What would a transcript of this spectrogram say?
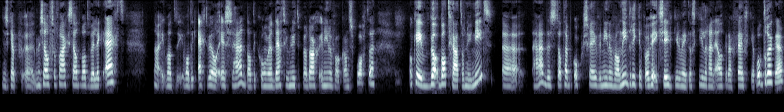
Dus ik heb uh, mezelf de vraag gesteld: wat wil ik echt? Nou, wat, wat ik echt wil is hè, dat ik gewoon weer 30 minuten per dag in ieder geval kan sporten. Oké, wat gaat er nu niet? Uh, hè, dus dat heb ik opgeschreven. In ieder geval niet drie keer per week 7 kilometer skileren en elke dag 50 keer opdrukken.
